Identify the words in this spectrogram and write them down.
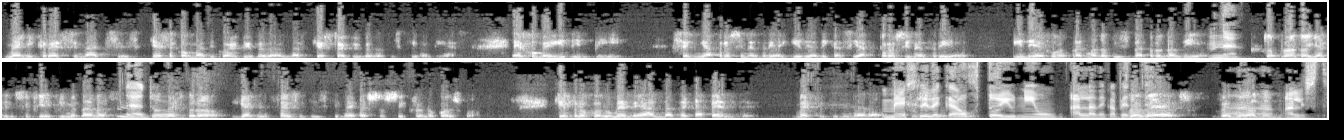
με μικρές συνάξεις και σε κομματικό επίπεδο αλλά και στο επίπεδο της κοινωνίας. Έχουμε ήδη μπει σε μια προσυνεδριακή διαδικασία προσυνεδρίων. Ήδη έχουμε πραγματοποιήσει τα πρώτα δύο. Ναι. Το πρώτο για την ψηφιακή μετάβαση. Ναι, το- το δεύτερο για την θέση της γυναίκας στο σύγχρονο κόσμο. Και προχωρούμε με άλλα 15 μέχρι την ημέρα. Μέχρι του συνεδρίου. 18 Ιουνίου, άλλα 15. Βεβαίως. Α, Βεβαιότατα. μάλιστα.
